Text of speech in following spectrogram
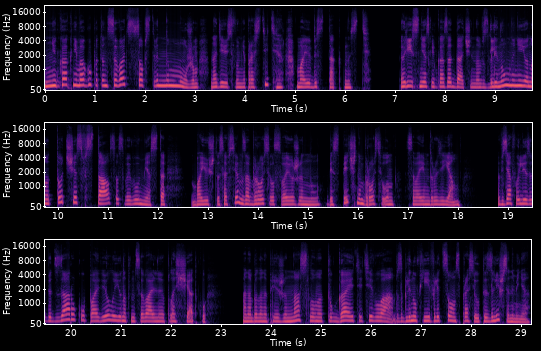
«Никак не могу потанцевать с собственным мужем. Надеюсь, вы мне простите мою бестактность». Рис несколько озадаченно взглянул на нее, но тотчас встал со своего места. Боюсь, что совсем забросил свою жену. Беспечно бросил он своим друзьям. Взяв Элизабет за руку, повел ее на танцевальную площадку. Она была напряжена, словно тугая тетива. Взглянув ей в лицо, он спросил, «Ты злишься на меня?»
